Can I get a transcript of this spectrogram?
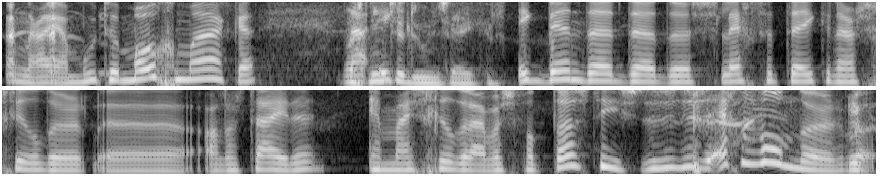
Nou ja, moeten mogen maken. Was Nou, niet ik, te doen zeker. ik ben de, de, de slechtste tekenaar schilder eh, aller tijden. En mijn schilderij was fantastisch. Dus het is echt een wonder.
